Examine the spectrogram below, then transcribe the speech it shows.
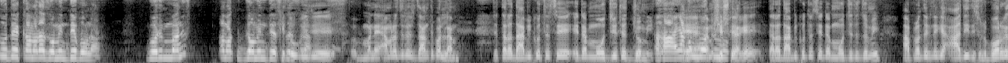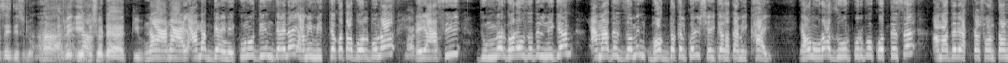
তোদেরকে আমরা জমিন দেবো না। গরিব মানুষ আমাকে জমিন যে মানে আমরা যেটা জানতে পারলাম যে তারা দাবি করতেছে এটা মসজিদের জমি। হ্যাঁ, আমি শেষ করে আগে। তারা দাবি করতেছে এটা মসজিদের জমি। আপনাদের নাকি আদি দিছিল বরগাছাই দিছিল। হ্যাঁ, আসলে এই বিষয়টা কি না না আমাকে দেয় নাই কোনো দিন দেয় নাই আমি মিথ্যে কথা বলব না। এই আসি জুম্মের ঘরেও যদি নিগেন আমাদের জমিন ভগ দখল করি সেই খেলাতে আমি খাই। এখন ওরা জোরপূর্বক করতেছে আমাদের একটা সন্তান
